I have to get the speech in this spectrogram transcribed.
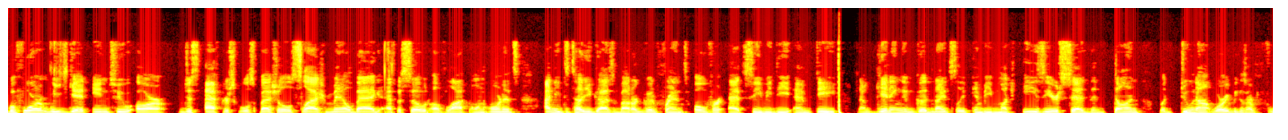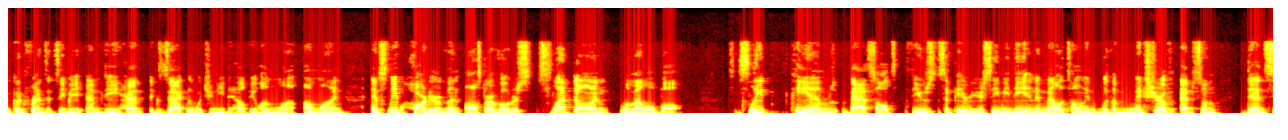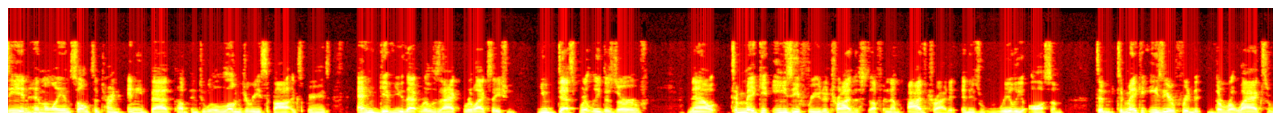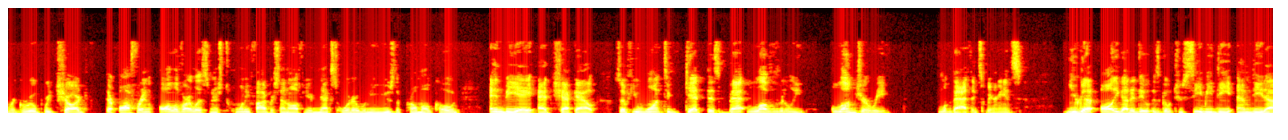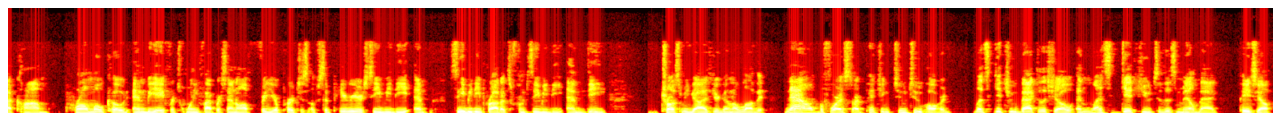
Before we get into our just after school special slash mailbag episode of Locked on Hornets, I need to tell you guys about our good friends over at CBDMD. Now, getting a good night's sleep can be much easier said than done, but do not worry because our good friends at CBDMD have exactly what you need to help you unwind and sleep harder than all star voters slept on LaMelo Ball. Sleep PM's bath salts fuse superior CBD and melatonin with a mixture of Epsom, Dead Sea, and Himalayan salt to turn any bathtub into a luxury spa experience and give you that relaxation you desperately deserve. Now, to make it easy for you to try this stuff, and I've tried it, and it's really awesome. To, to make it easier for you to, to relax, regroup, recharge, they're offering all of our listeners 25% off your next order when you use the promo code NBA at checkout. So if you want to get this bat lovely luxury bath experience, you got all you got to do is go to cbdmd.com promo code NBA for 25% off for your purchase of superior CBD CBD products from CBDMD. Trust me guys, you're to love it. Now, before I start pitching too too hard, let's get you back to the show and let's get you to this mailbag. Peace y'all.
